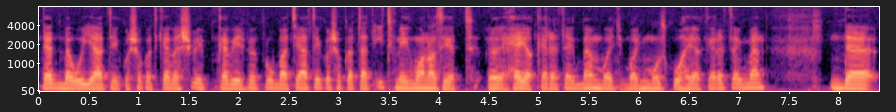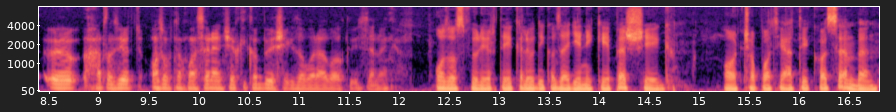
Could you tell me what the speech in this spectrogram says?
tett be új játékosokat, kevésbé, kevésbé próbált játékosokat, tehát itt még van azért hely a keretekben, vagy, vagy mozgó hely a keretekben, de hát azért azoknak van szerencsé, akik a bőség zavarával küzdenek. Azaz fölértékelődik az egyéni képesség a csapatjátékkal szemben?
